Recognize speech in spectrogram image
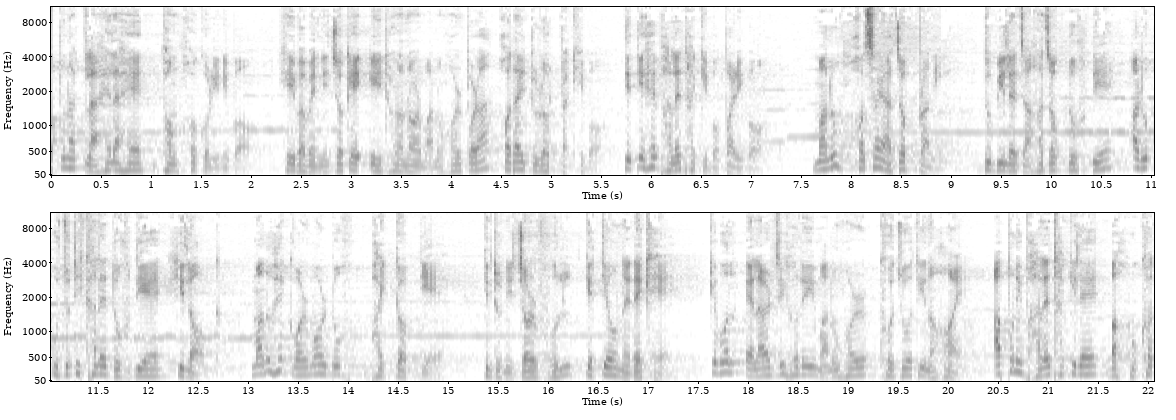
আপোনাক লাহে লাহে ধ্বংস কৰি নিব। সেইবাবে নিজকে এই ধৰণৰ মানুহৰ পৰা সদায় দূৰত ৰাখিব, তেতিয়াহে ভালে থাকিব পাৰিব। মানুহ সঁচাই আজব প্ৰাণী। ডুবিলে জাহাজক দোষ দিয়ে আৰু উজুতি খালে দোষ দিয়ে শিলক। মানুহে কৰ্মৰ দোষ ভাগ্যক দিয়ে, কিন্তু নিজৰ ভুল কেতিয়াও নেদেখে। কেৱল এলাৰ্জি হ'লেই মানুহৰ খজুৱতি নহয়, আপুনি ভালে থাকিলে বা সুখত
